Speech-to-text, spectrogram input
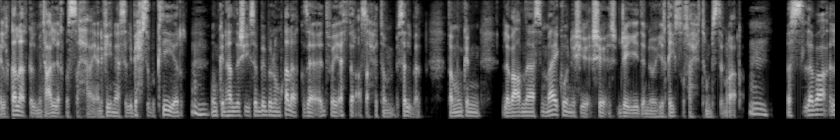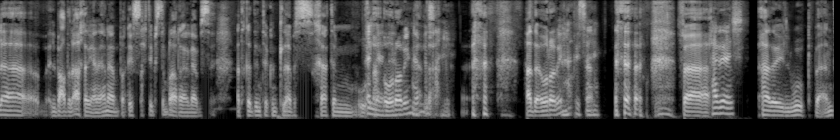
القلق المتعلق بالصحة. يعني في ناس اللي بيحسبوا كثير مم. ممكن هذا الشيء يسبب لهم قلق زائد فيأثر على صحتهم سلبا فممكن لبعض الناس ما يكون شيء شيء جيد إنه يقيسوا صحتهم باستمرار. بس لبع... للبعض الآخر يعني أنا بقيس صحتي باستمرار. أنا لابس أعتقد أنت كنت لابس خاتم و... اورورينج هذا صحيح. هذا Oura Ring هذا إيش؟ ال WHOOP band.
